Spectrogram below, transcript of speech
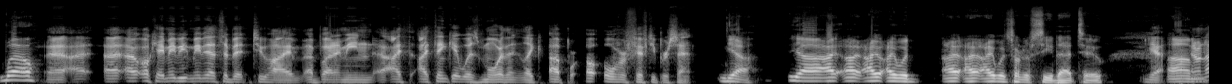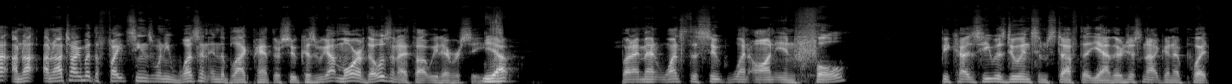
Well, Uh, I, I, okay, maybe maybe that's a bit too high, uh, but I mean, I th- I think it was more than like up over fifty percent. yeah, yeah. I, I, I- would, I, I I would sort of see that too. Yeah, Um, I'm not I'm not I'm not talking about the fight scenes when he wasn't in the Black Panther suit because we got more of those than I thought we'd ever see. Yeah, But I meant once the suit went on in full, because he was doing some stuff that yeah they're just not going to put,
